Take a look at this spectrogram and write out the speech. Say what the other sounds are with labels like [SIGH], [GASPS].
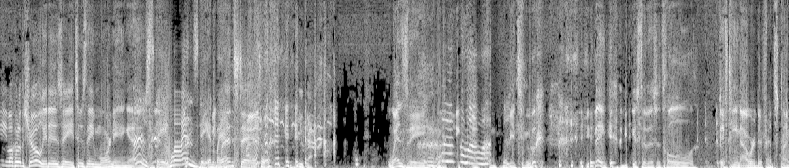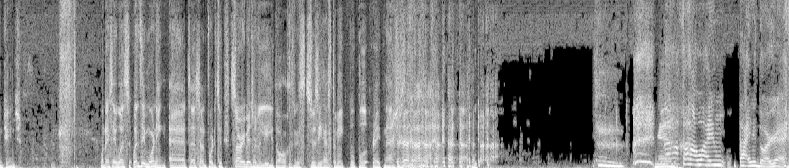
Hey, welcome to the show. It is a Tuesday morning. Thursday, Wednesday. Yan? Wednesday. Wednesday morning. 42. you think, I'm used to this. It's whole 15 hour difference, time change. What I say was Wednesday morning at uh, 7.42. Sorry, medyo nalilito ako because Susie has to make pupu right now. [LAUGHS] She's Man, Nakakahawa yung tayo ni Dora eh.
